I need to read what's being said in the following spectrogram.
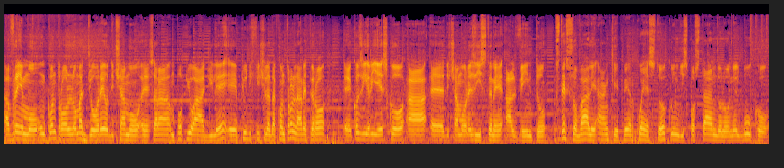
avremo un controllo maggiore o diciamo eh, sarà un po' più agile e più difficile da controllare però eh, così riesco a eh, diciamo resistere al vento. Lo stesso vale anche per questo quindi spostandolo nel buco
